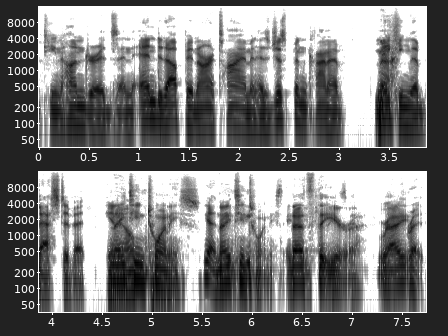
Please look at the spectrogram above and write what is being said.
1800s and ended up in our time and has just been kind of Nah. making the best of it. You know? 1920s. Yeah, 1920s. That's the 1920s, era, right? Right,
